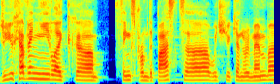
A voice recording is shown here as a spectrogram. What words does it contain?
do you have any like uh, things from the past uh, which you can remember?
